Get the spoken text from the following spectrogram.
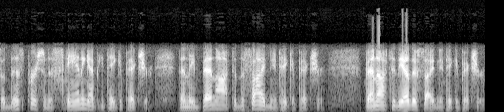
So this person is standing up, you take a picture. Then they bend off to the side and you take a picture bend off to the other side and you take a picture.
